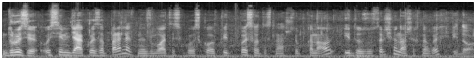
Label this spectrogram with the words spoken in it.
Друзі, усім дякую за перегляд. Не забувайте обов'язково підписуватись на наш канал і до зустрічі в наших нових відео.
